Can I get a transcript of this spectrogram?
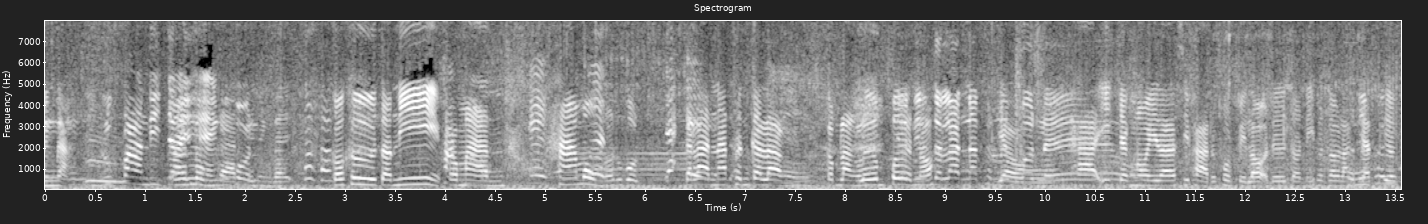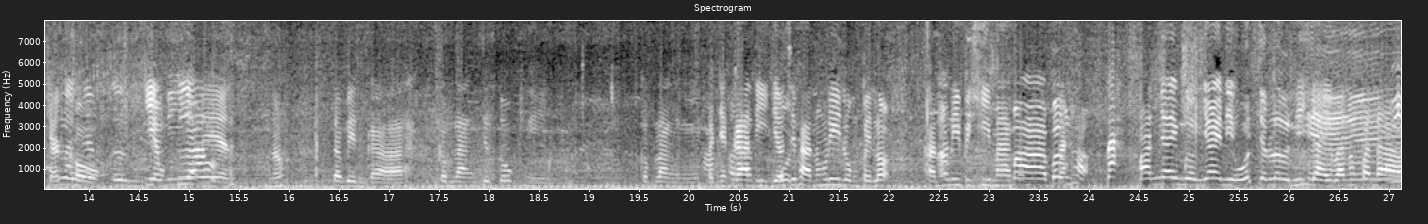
หนึงน่ะอืมลูกปานดีใจได้ลแหงงทุกักนคนเป็นอย่างไรก็คือตอนนี้ประมาณ5โมงแล้วทุกคนตลาดนัดเพิ่นกำลังกำลังเริ่มเปิดนี่เนาะ ตลาดนัดเพิ่นเดี๋ยวเปิดแล้วถ้าอีกจักหน่อยละสิพาทุกคนไปเลาะเด้อตอนนี้เพิ่นกำลังจัดเครื่องจัดของเออเกี่ยวเครื่องแม่นเนาะ ตะเบนกากำลังจะตกนี่กำลังบรรยากาศดีเดี๋ยวสิพาน้องลี่ลงไปเลาะพาน้องลี่ไปขี่ม้าก่อนมาเบิ้งค่ะบ้านใหญ่เมืองใหญ่นี่โอ้เจริญดีนี่ใจว่าน้องปานดาว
